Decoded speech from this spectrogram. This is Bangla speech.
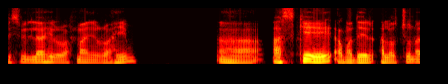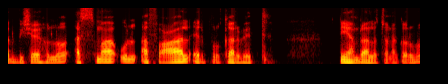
বিসমিল্লাহির রহমানির রহিম। আজকে আমাদের আলোচনার বিষয় হলো আসমাউল আফআল এর প্রকারভেদ নিয়ে আমরা আলোচনা করব।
